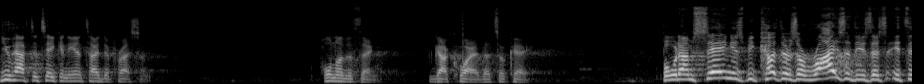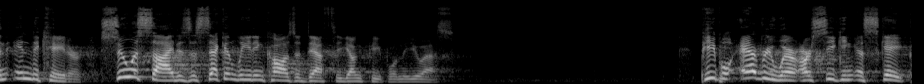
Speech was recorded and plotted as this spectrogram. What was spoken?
you have to take an antidepressant. Whole nother thing. Got quiet, that's okay. But what I'm saying is because there's a rise of these, it's an indicator. Suicide is the second leading cause of death to young people in the U.S. People everywhere are seeking escape.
